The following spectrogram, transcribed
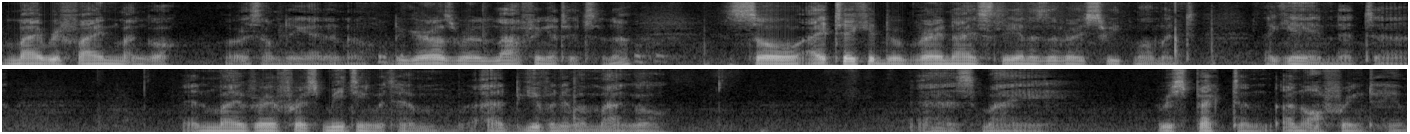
my refined mango or something. I don't know. The girls were laughing at it, you know. So I take it very nicely, and it's a very sweet moment again that uh, in my very first meeting with him, I'd given him a mango as my respect and an offering to him,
